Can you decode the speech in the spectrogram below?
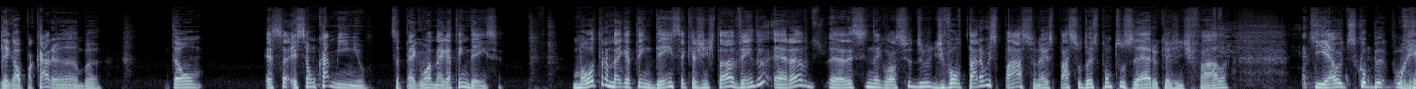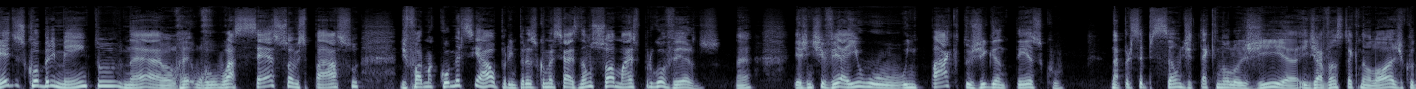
legal pra caramba. Então, essa, esse é um caminho. Você pega uma mega tendência. Uma outra mega tendência que a gente estava vendo era, era esse negócio de, de, voltar ao espaço, né? O espaço 2.0 que a gente fala, que é o, o redescobrimento, né, o, o, acesso ao espaço de forma comercial, por empresas comerciais, não só mais por governos. Né? E a gente vê aí o, o impacto gigantesco na percepção de tecnologia e de avanço tecnológico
